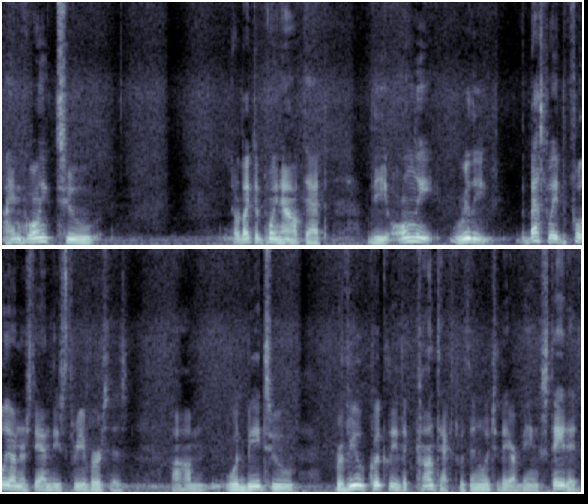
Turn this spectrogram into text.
I am going to, I would like to point out that the only really the best way to fully understand these three verses um, would be to review quickly the context within which they are being stated.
